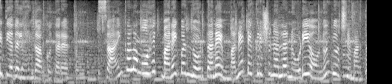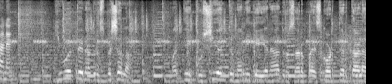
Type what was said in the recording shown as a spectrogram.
ರೀತಿಯಾದಲ್ಲಿ ಹೆಂಗ ಹಾಕೋತಾರೆ ಸಾಯಂಕಾಲ ಮೋಹಿತ್ ಮನೆಗ್ ಬಂದ್ ನೋಡ್ತಾನೆ, ಮನೆ ಡೆಕೋರೇಷನ್ ಎಲ್ಲ ನೋಡಿ ಅವನು ಯೋಚನೆ ಮಾಡ್ತಾನೆ. ಇವತ್ತೇನಾದ್ರೂ ಸ್ಪೆಷಲಾ ಈ ಖುಷಿ ಅಂತೂ ನನಗೆ ಏನಾದ್ರೂ ಸರ್ಪ್ರೈಸ್ ಕೊಡ್ತಿರ್ತಾಳೆ.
